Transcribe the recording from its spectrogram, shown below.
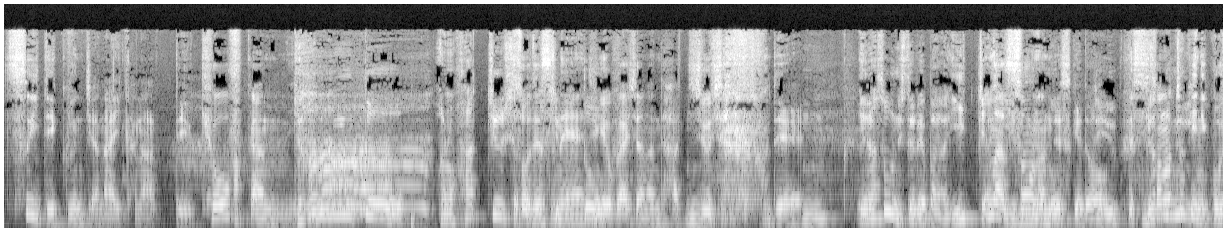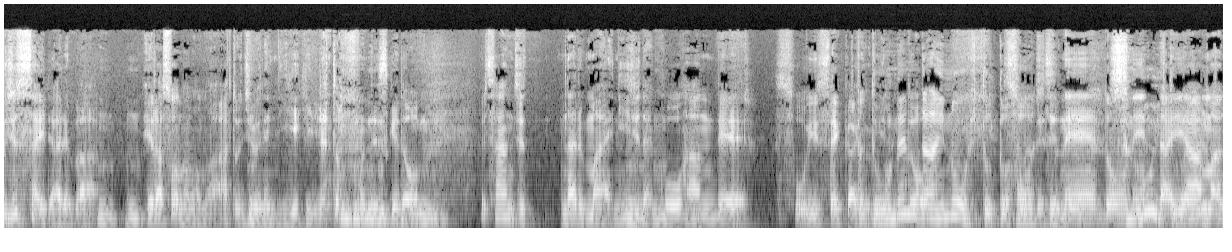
ついていくんじゃないかなっていう恐怖感に。逆に言うと、あの、発注者そうですね。事業会社なんで発注者なので、うんうん偉そうにしてればいいっちゃいいまあそうなんですけど、その時に50歳であれば、偉そうなままあと10年逃げ切りだと思うんですけど、30なる前、20代後半で、そういう世界を見ると同年代の人とそうですね。同年代や、まあ、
